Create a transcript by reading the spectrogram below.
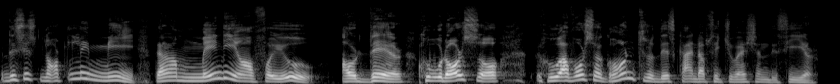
this is not only me, there are many of you out there who would also who have also gone through this kind of situation this year.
